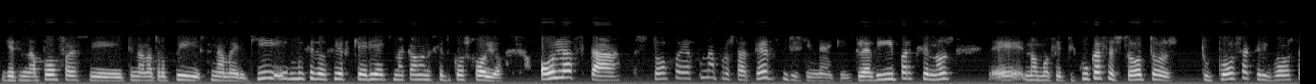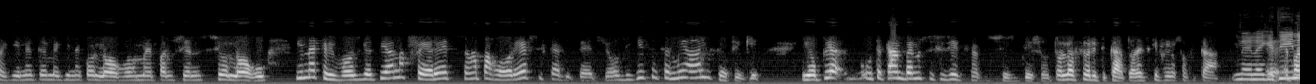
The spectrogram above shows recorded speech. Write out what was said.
για την απόφαση, την ανατροπή στην Αμερική, μου είχε δοθεί ευκαιρία έτσι να κάνω ένα σχετικό σχόλιο. Όλα αυτά στόχο έχουν να προστατεύσουν τις γυναίκες. Δηλαδή η ύπαρξη ενός ε, νομοθετικού καθεστώτος του πώς ακριβώς θα γίνεται με γυναικολόγο, με παρουσία αναισθησιολόγου, είναι ακριβώς γιατί αν αφαιρέσεις, αν απαγορεύσεις κάτι τέτοιο, οδηγήσεις σε μια άλλη συνθήκη. Η οποία ούτε καν μπαίνω στη συζήτηση να τη συζητήσω. Το λέω θεωρητικά τώρα, έτσι και φιλοσοφικά. Ναι, ναι, γιατί ε, είναι,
